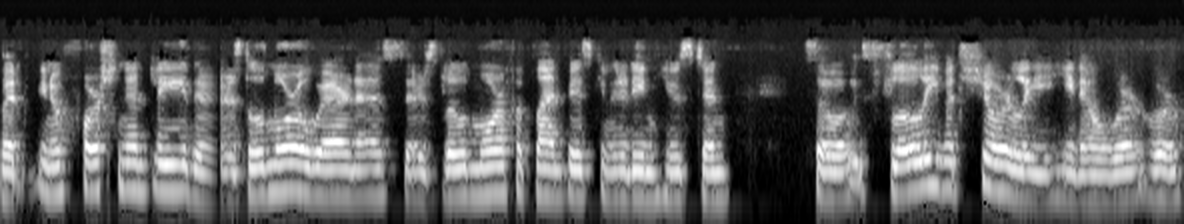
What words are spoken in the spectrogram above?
But you know, fortunately, there's a little more awareness. There's a little more of a plant-based community in Houston. So slowly but surely, you know, we're we're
